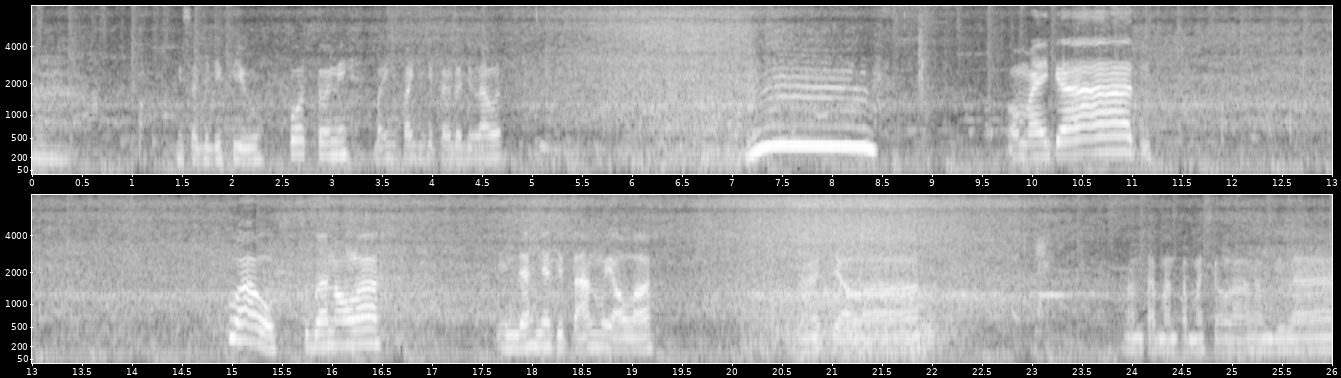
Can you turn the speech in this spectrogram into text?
Nah, bisa jadi view foto nih. Pagi-pagi kita udah di laut. Hmm Oh my god. Wow, subhanallah. Indahnya ciptaanmu ya Allah. Masya Allah. Mantap, mantap, Masya Allah. Alhamdulillah.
